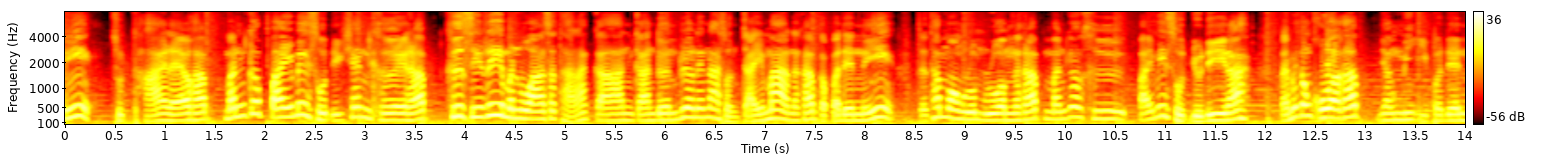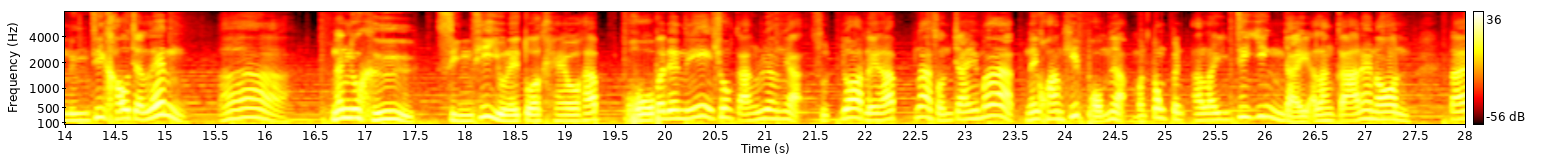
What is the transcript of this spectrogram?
นี้สุดท้ายแล้วครับ มันก็ไปไม่สุดอีกเช่นเคยครับ คือซีรีส์มันวางสถานการณ์การเดินเรื่องได้น่าสนใจมากนะครับ กับประเด็นนี้ แต่ถ้ามองรวมๆนะครับ มันก็คือไปไม่สุดอยู่ดีนะ แต่ไม่ต้องกลัวครับ ยังมีอีกประเด็นหนึ่งที่เขาจะเล่นอ่านั่นก็คือสิ่งที่อยู่ในตัวแคลครับ โอ้โหประเด็นนี้ช่วงกลางเรื่องเนี่ยสุดยอดเลยครับ น่าสนใจมากในความคิดผมเนี่ยมันต้องเป็นอะไรที่ยิ่งใหญ่อลังการแน่นอน แต่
